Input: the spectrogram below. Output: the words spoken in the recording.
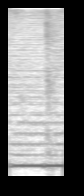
Mm.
